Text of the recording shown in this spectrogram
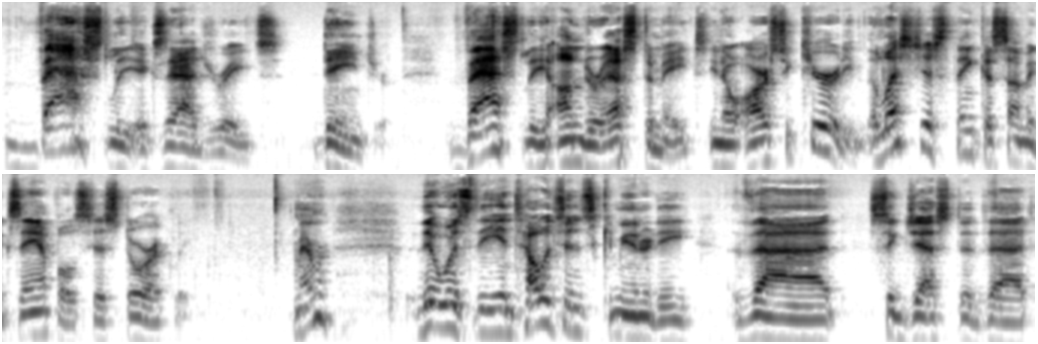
vastly exaggerates danger vastly underestimates you know our security. Let's just think of some examples historically. Remember there was the intelligence community that suggested that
